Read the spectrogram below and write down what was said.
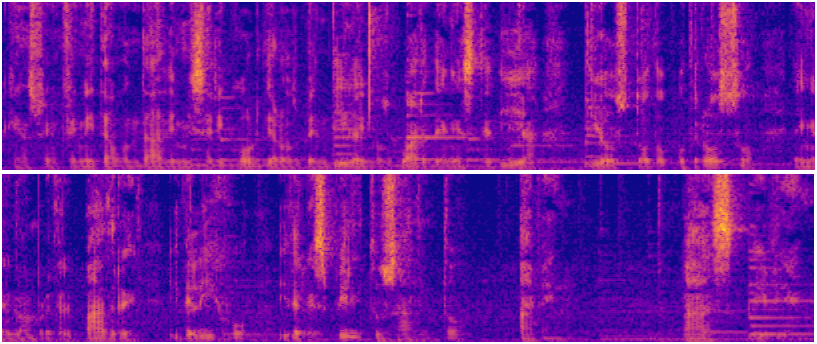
Que en su infinita bondad y misericordia nos bendiga y nos guarde en este día, Dios Todopoderoso, en el nombre del Padre, y del Hijo, y del Espíritu Santo. Amén. Paz y bien.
